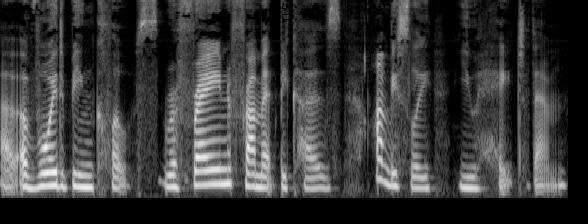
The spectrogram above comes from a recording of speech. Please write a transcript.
Uh, avoid being close. Refrain from it because obviously you hate them.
